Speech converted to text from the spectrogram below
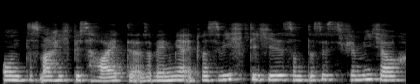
und das mache ich bis heute. Also wenn mir etwas wichtig ist, und das ist für mich auch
